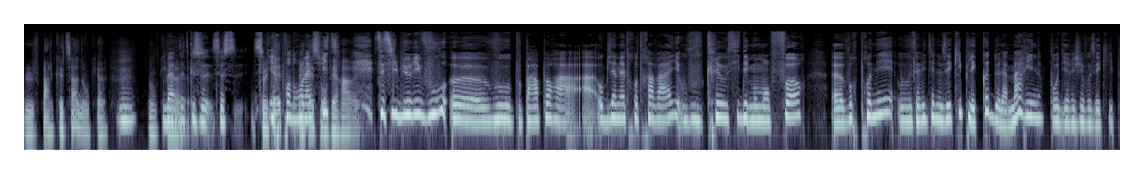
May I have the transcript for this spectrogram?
je parle que de ça, donc euh, Mm. donc Bah, euh, peut-être que ce, ce- ce- ils reprendront la suite. verra, ouais. Cécile Bury, vous, euh, vous, par rapport à, à- au bien-être au travail, vous créez aussi des moments forts. Euh, vous reprenez, vous avez dit à nos équipes, les codes de la marine pour diriger vos équipes.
